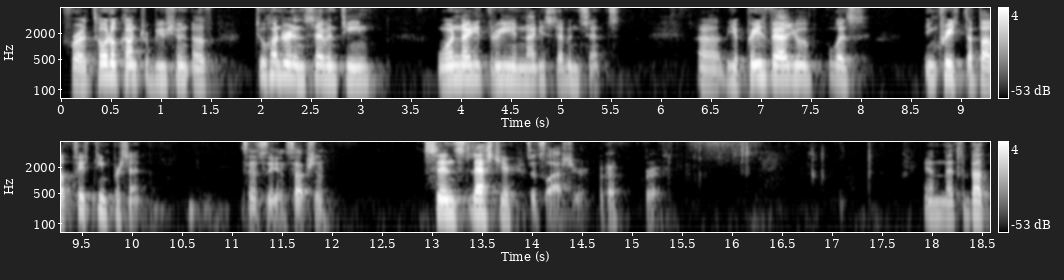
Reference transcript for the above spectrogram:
for a total contribution of two hundred and seventeen, one ninety-three and ninety-seven cents. Uh, the appraised value was increased about fifteen percent Since the inception, since last year, since last year. Okay, great. and that's about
